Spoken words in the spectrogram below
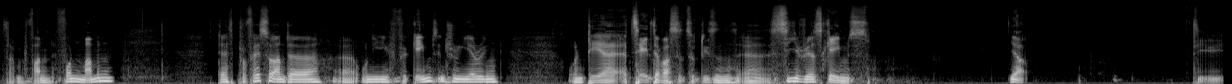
sagen wir, von, von Mammen, der ist Professor an der äh, Uni für Games Engineering und der erzählt da was zu diesen äh, Serious Games. Ja. Die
